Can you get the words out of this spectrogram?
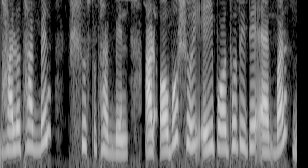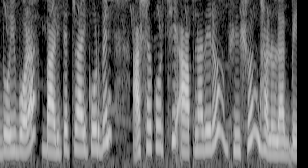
ভালো থাকবেন, সুস্থ থাকবেন। আর অবশ্যই এই পদ্ধতিতে একবার দই বড়া বাড়িতে ট্রাই করবেন। আশা করছি আপনাদেরও ভীষণ ভালো লাগবে।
